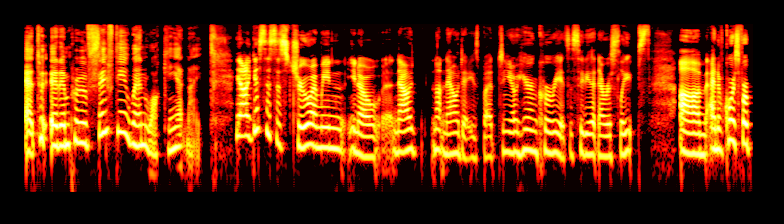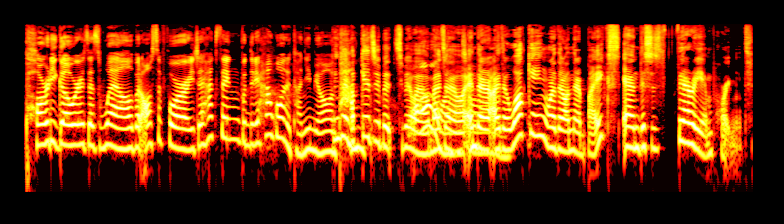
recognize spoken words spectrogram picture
It improves safety when walking at night. Yeah, I guess this is true. I mean, you know, now not nowadays, but you know, here in Korea, it's a city that never sleeps. Um, and of course, for party goers as well, but also for 이제 학생분들이 학원을 다니면 굉장히 밤 늦게 집에, 집에 와요. 어, 맞아요. And they're 완전. either walking or they're on their bikes. And this is very important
